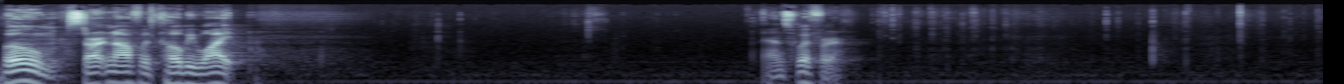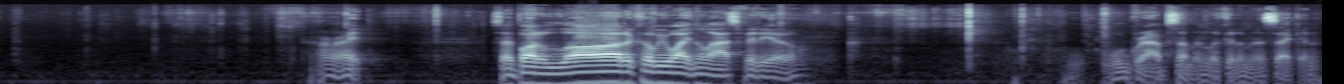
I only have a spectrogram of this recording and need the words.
Boom, starting off with Coby White and Swiffer. All right. So I bought a lot of Coby White in the last video. We'll grab some and look at them in a second.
